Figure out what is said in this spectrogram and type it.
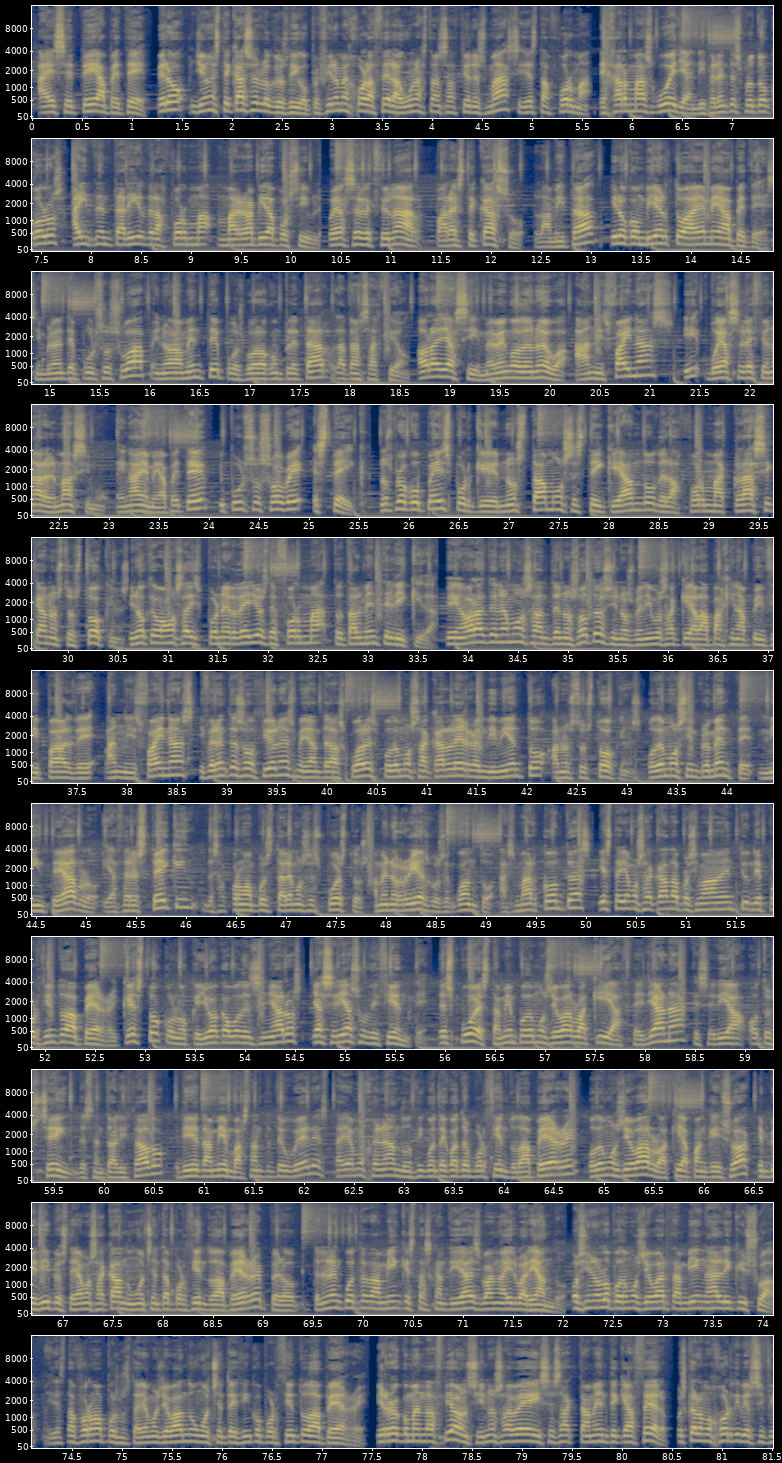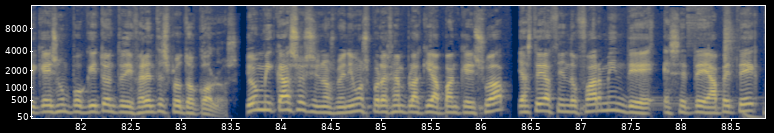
a STAPT. Pero yo en este caso es lo que os digo, prefiero mejor hacer algunas transacciones más y de esta forma dejar más huella en diferentes protocolos a intentar ir de la forma más rápida posible. Voy a seleccionar para este caso la mitad y lo convierto a MAPT. Simplemente pulso swap y nuevamente pues vuelvo a completar la transacción. Ahora ya sí, me vengo de nuevo a Anis Finance y voy a seleccionar el máximo en AMAPT y pulso sobre stake. No os preocupéis porque no estamos stakeando de la forma clásica nuestros tokens, sino que vamos a disponer de ellos de forma totalmente líquida. Bien, ahora tenemos ante nosotros y nos venimos aquí a la página principal de Anis Finance diferentes opciones mediante las cuales podemos sacarle rendimiento a nuestros tokens. Podemos simplemente mintearlo y hacer staking, de esa forma pues estaremos expuestos a menos riesgos en cuanto a smart contracts y estaríamos sacando aproximadamente un 10% de APR, que esto con lo que yo acabo de enseñaros ya sería suficiente. Después también podemos llevarlo aquí a Cellana, que sería otro exchange descentralizado, que tiene también bastante TVL, estaríamos generando un 54% de APR, podemos llevarlo aquí a PancakeSwap, en principio estaríamos sacando un 80% de APR, pero tener en cuenta también que estas cantidades van a ir variando. O si no, lo podemos llevar también a LiquidSwap, y de esta forma pues nos estaríamos llevando un 85% de APR. Mi recomendación, si no sabéis exactamente qué hacer, pues que a lo mejor diversifiquéis un poquito entre diferentes protocolos. Yo en mi caso, si nos venimos por ejemplo aquí a PancakeSwap, ya estoy haciendo farming de STAPT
